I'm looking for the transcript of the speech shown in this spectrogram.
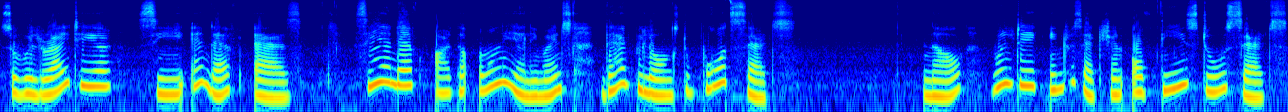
So we'll write here C and F as C and F are the only elements that belongs to both sets. Now we'll take intersection of these two sets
